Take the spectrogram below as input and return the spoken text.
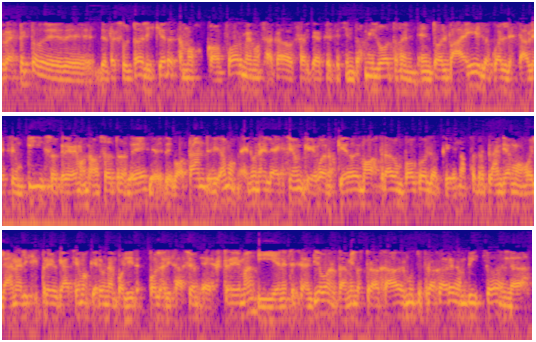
Respecto de, del resultado de la izquierda, estamos conformes, hemos sacado cerca de 700.000 votos en, todo el país, lo cual establece un piso, creemos nosotros, de, votantes, digamos, en una elección que, bueno, quedó demostrado un poco lo que nosotros planteamos, o el análisis previo que hacíamos, que era una polarización extrema, y en ese sentido, bueno, también los trabajadores, muchos trabajadores han visto en la,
